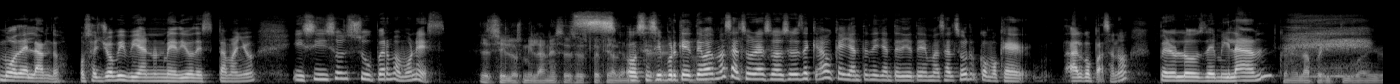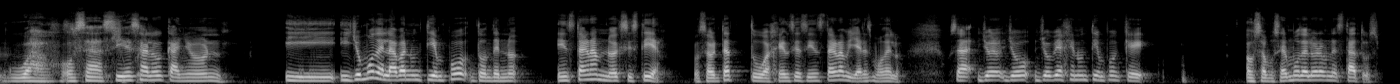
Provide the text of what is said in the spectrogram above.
modelando. O sea, yo vivía en un medio de ese tamaño y sí son súper mamones. Eh, Sí, los milaneses especialmente. O sea, sí, porque te vas más al sur, al sur, al sur, es de que, ah, ok, ya entendí, ya entendí, ya entendí, más al sur, como que algo pasa, ¿no? Pero los de Milán, Con el aperitivo ahí. wow, o sea, sí es algo cañón. Y, y yo modelaba en un tiempo donde no, Instagram no existía. O sea, ahorita tu agencia es Instagram y ya eres modelo. O sea, yo, yo, yo viajé en un tiempo en que, o sea, ser modelo era un estatus.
